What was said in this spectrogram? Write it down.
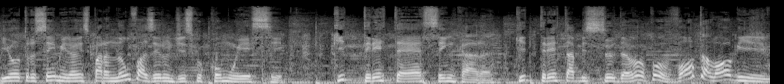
e outros 100 milhões para não fazer um disco como esse. Que treta é essa, hein, cara? Que treta absurda. Pô, volta logo e,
